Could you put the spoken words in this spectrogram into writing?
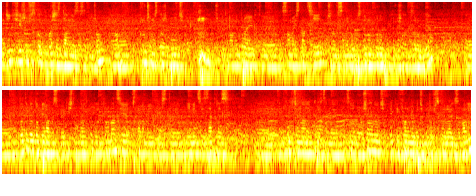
Na dzień dzisiejszy wszystko odbywa się zdalnie zasadniczo. E, Kluczem jest to, żeby mieć przygotowany projekt e, samej stacji, czy tam samego posterunku ruchu, który się odwzorowuje. Do tego dobieramy sobie jakieś tam dodatkowe informacje, ustalamy jaki jest mniej więcej zakres funkcjonalny, który chcemy docelowo osiągnąć, w jakiej formie będziemy to wszystko realizowali.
